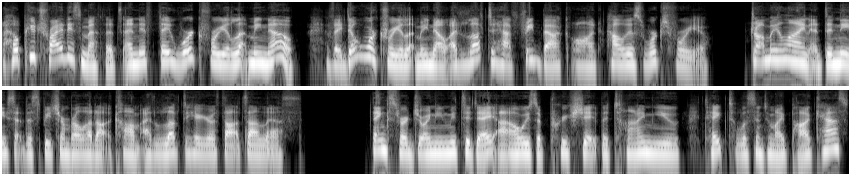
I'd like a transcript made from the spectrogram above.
I hope you try these methods. And if they work for you, let me know. If they don't work for you, let me know. I'd love to have feedback on how this works for you. Drop me a line at denise at thespeechumbrella.com. I'd love to hear your thoughts on this. Thanks for joining me today. I always appreciate the time you take to listen to my podcast.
